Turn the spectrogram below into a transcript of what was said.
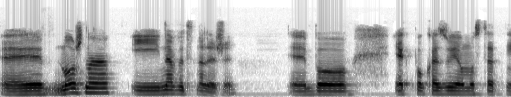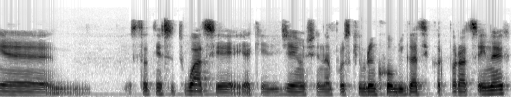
E, można i nawet należy, e, bo jak pokazują ostatnie ostatnie sytuacje, jakie dzieją się na polskim rynku obligacji korporacyjnych.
